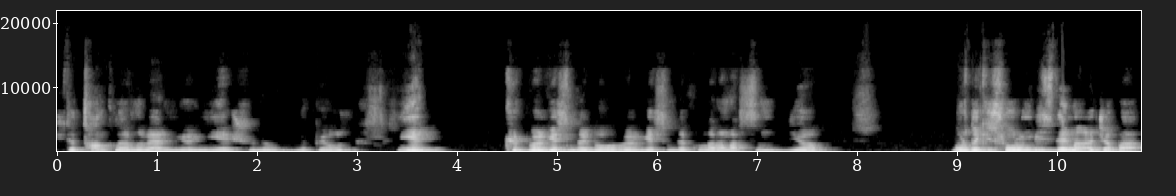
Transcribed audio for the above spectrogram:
işte tanklarını vermiyor? Niye şunu yapıyor? Niye Kürt bölgesinde, Doğu bölgesinde kullanamazsın diyor. Buradaki sorun bizde mi acaba?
